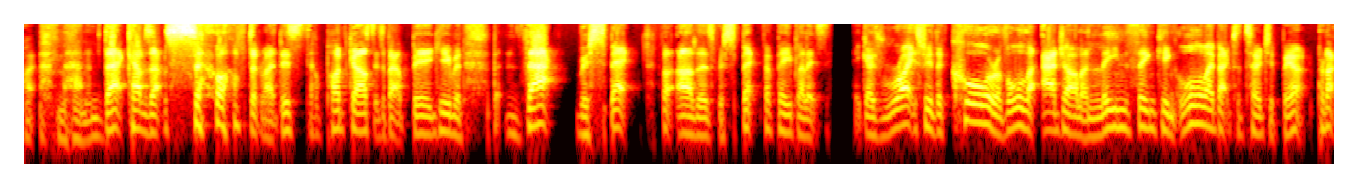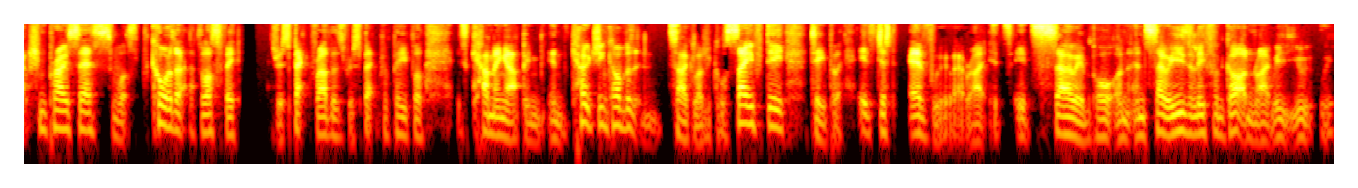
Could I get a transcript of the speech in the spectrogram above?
Right, man, and that comes up so often, right? This podcast is about being human, but that respect for others, respect for people, it's it goes right through the core of all the agile and lean thinking, all the way back to the total production process. What's the core of that philosophy? It's respect for others, respect for people. It's coming up in, in coaching conversation, psychological safety, people. It's just everywhere, right? It's it's so important and so easily forgotten, right? We you, we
